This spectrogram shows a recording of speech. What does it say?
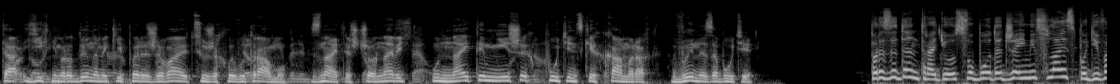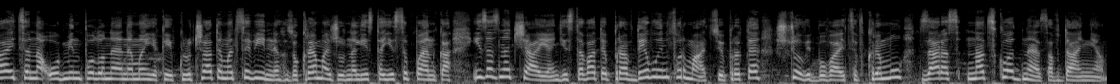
та їхнім родинам, які переживають цю жахливу травму. Знайте, що навіть у найтемніших путінських камерах ви не забуті. Президент Радіо Свобода Джеймі Флай сподівається на обмін полоненими, який включатиме цивільних, зокрема й журналіста Єсипенка, і зазначає, діставати правдиву інформацію про те, що відбувається в Криму, зараз надскладне завдання.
